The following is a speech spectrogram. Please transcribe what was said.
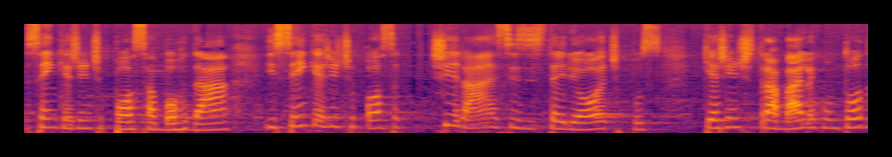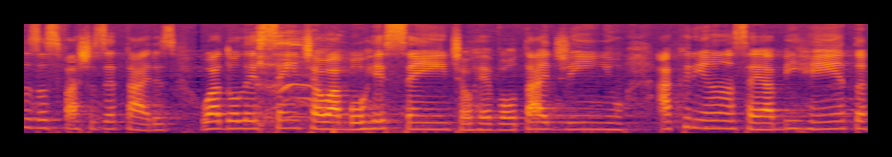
sem que a gente possa abordar e sem que a gente possa tirar esses estereótipos que a gente trabalha com todas as faixas etárias. O adolescente é o aborrecente, é o revoltadinho, a criança é a birrenta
